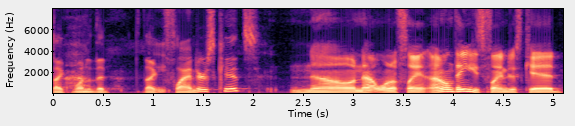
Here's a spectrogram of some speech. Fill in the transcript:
Like one of the like Flanders kids? no, not one of Flan. I don't think he's Flanders kid.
